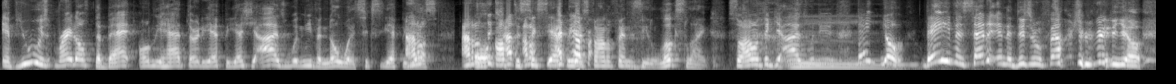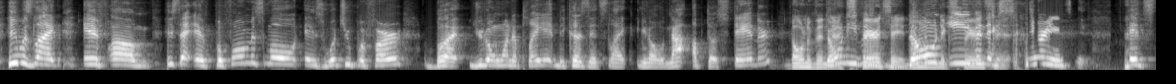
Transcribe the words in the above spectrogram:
If you was right off the bat only had 30 FPS, your eyes wouldn't even know what 60 FPS don't- I don't or think- up I- to I don't- 60 I FPS I- Final Fantasy looks like. So I don't think your eyes would even they Mm. yo, they even said it in the Digital Foundry video. He was like, if um he said if performance mode is what you prefer, but you don't want to play it because it's like, you know, not up to standard. Don't even don't experience it. Don't Don't, even even experience it. experience it. It's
